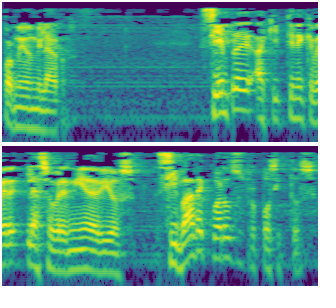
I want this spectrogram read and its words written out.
por medio de milagros. Siempre aquí tiene que ver la soberanía de Dios si va de acuerdo a sus propósitos,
